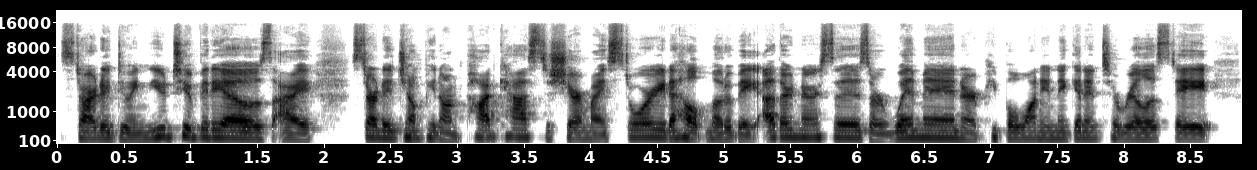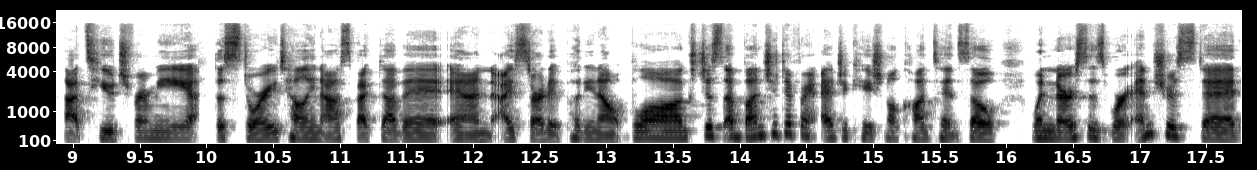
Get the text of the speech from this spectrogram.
started doing YouTube videos. I started jumping on podcasts to share my story to help motivate other nurses or women or people wanting to get into real estate. That's huge for me, the storytelling aspect of it. And I started putting out blogs, just a bunch of different educational content. So when nurses were interested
